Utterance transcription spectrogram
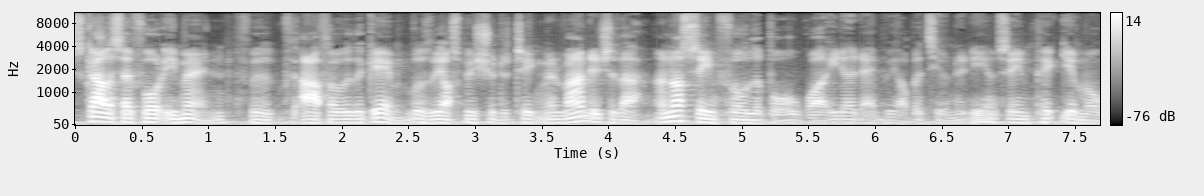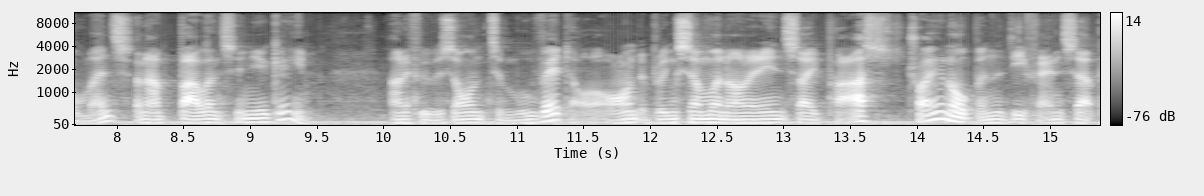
Scarlets had 40 men for half hour of the game. Was the Ospreys should have taken advantage of that. I'm not saying throw the ball wide at every opportunity. I'm saying pick your moments and have balance in your game. And if it was on to move it or on to bring someone on an inside pass, try and open the defence up.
